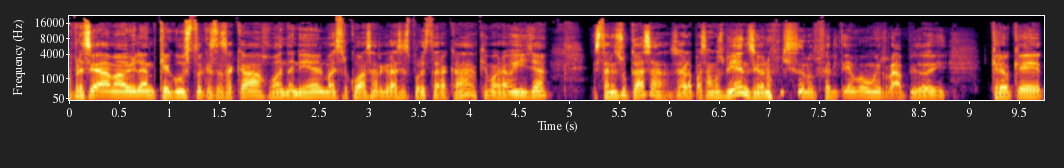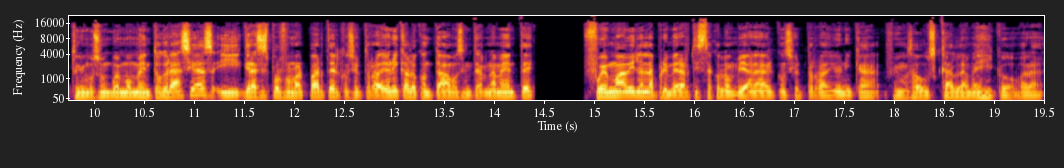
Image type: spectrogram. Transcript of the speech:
Apreciada Maviland, qué gusto que estés acá. Juan Daniel, maestro Cuásar, gracias por estar acá. Qué maravilla. Están en su casa, o sea, la pasamos bien, ¿sí o no? Se nos fue el tiempo muy rápido y creo que tuvimos un buen momento. Gracias y gracias por formar parte del concierto Radiónica, lo contábamos internamente. Fue Mávila la primera artista colombiana del concierto Radiónica. Fuimos a buscarla a México para,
